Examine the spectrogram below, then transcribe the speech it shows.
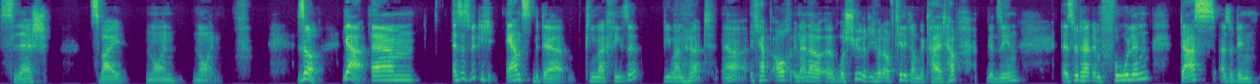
slash 299. So, ja, ähm, es ist wirklich ernst mit der Klimakrise, wie man hört. Ja, ich habe auch in einer äh, Broschüre, die ich heute auf Telegram geteilt habe, gesehen, es wird halt empfohlen, dass, also den,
